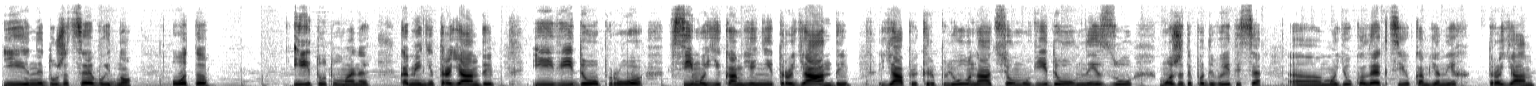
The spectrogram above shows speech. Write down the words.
і не дуже це видно. От. І тут у мене кам'яні троянди. І відео про всі мої кам'яні троянди я прикріплю на цьому відео внизу. Можете подивитися е, мою колекцію кам'яних троянд.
